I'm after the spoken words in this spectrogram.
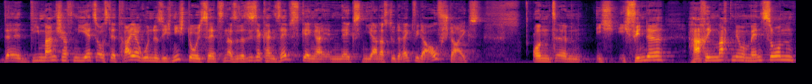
Die Mannschaften, die jetzt aus der Dreierrunde sich nicht durchsetzen, also das ist ja kein Selbstgänger im nächsten Jahr, dass du direkt wieder aufsteigst. Und ähm, ich, ich finde, Haching macht mir im Moment so ein,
